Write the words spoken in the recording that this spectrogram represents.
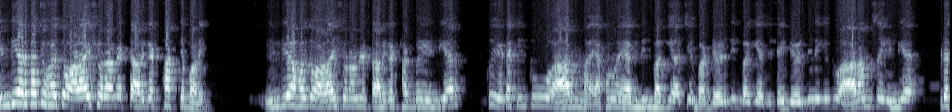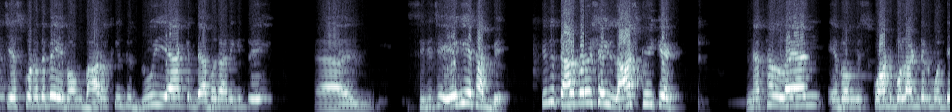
ইন্ডিয়ার কাছে হয়তো আড়াইশো রানের টার্গেট থাকতে পারে। ইন্ডিয়া হয়তো আড়াইশো রানের টার্গেট থাকবে ইন্ডিয়ার। তো এটা কিন্তু আর এখনও একদিন বাকি আছে বা দেড় দিন বাকি আছে। সেই দেড় দিনে কিন্তু আরামসে ইন্ডিয়া এটা চেস করে দেবে এবং ভারত কিন্তু দুই এক ব্যবধানে কিন্তু এই সিরিজে এগিয়ে থাকবে। কিন্তু তারপরে সেই লাস্ট উইকেট ন্যাথান লায়ন এবং স্কট বোল্যান্ডের মধ্যে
